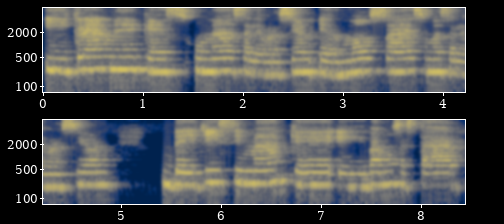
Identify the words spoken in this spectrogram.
Y créanme que es una celebración hermosa, es una celebración bellísima que eh, vamos a estar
